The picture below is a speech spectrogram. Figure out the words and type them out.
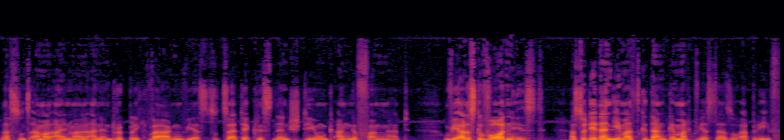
lasst uns einmal einmal einen Rückblick wagen, wie es zur Zeit der Christenentstehung angefangen hat und wie alles geworden ist. Hast du dir dann jemals Gedanken gemacht, wie es da so ablief?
